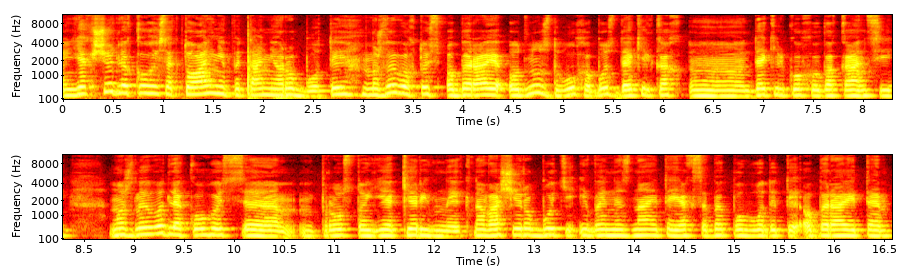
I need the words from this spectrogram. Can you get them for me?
Якщо для когось актуальні питання роботи, можливо, хтось обирає одну з двох або з декількох, е, декількох вакансій, можливо, для когось е, просто є керівник на вашій роботі, і ви не знаєте, як себе поводити, обираєте,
